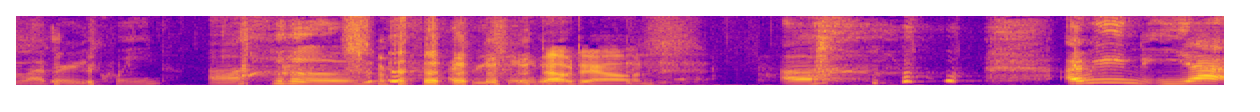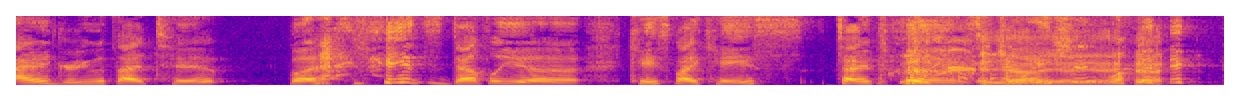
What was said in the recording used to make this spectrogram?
library queen. Um, I appreciate Bow it. Bow down. I mean, yeah, I agree with that tip, but I think it's definitely a case by case type of yeah, situation. yeah, yeah. Like,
